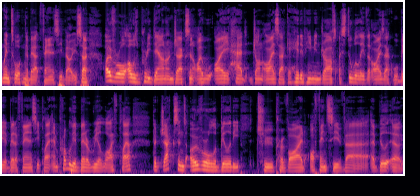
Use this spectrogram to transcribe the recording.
when talking about fantasy value. So overall, I was pretty down on Jackson. I, I had John Isaac ahead of him in drafts. I still believe that Isaac will be a better fantasy player and probably a better real life player. But Jackson's overall ability to provide offensive uh, ability, uh,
